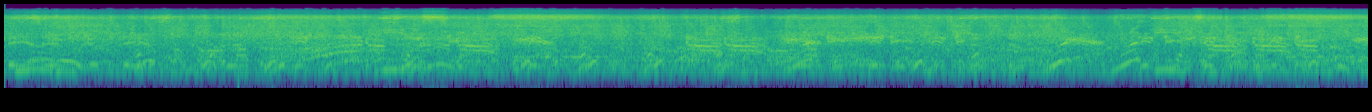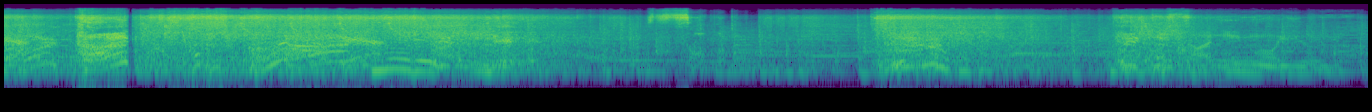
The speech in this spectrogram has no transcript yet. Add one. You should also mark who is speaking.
Speaker 1: 何も言うな。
